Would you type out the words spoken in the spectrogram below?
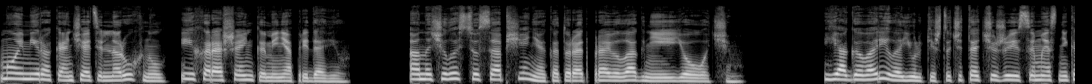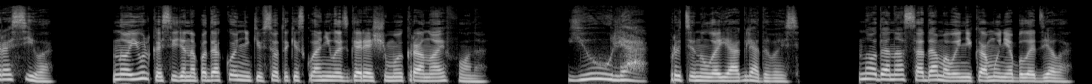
Мой мир окончательно рухнул и хорошенько меня придавил. А началось все сообщение, которое отправил Агни ее отчим. Я говорила Юльке, что читать чужие СМС некрасиво. Но Юлька, сидя на подоконнике, все таки склонилась к горящему экрану айфона. «Юля!» Протянула я, оглядываясь. Но до нас с Адамовой никому не было дела.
